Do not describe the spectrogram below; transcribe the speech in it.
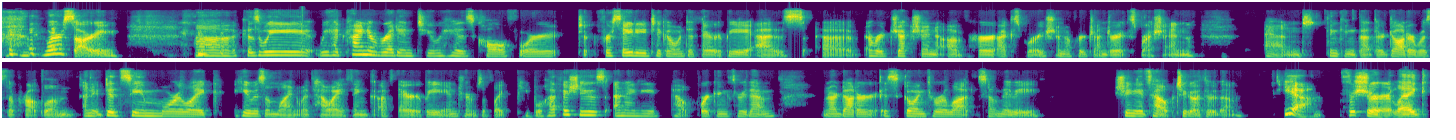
we're sorry because uh, we we had kind of read into his call for to, for Sadie to go into therapy as a, a, rejection of her exploration of her gender expression and thinking that their daughter was the problem and it did seem more like he was in line with how I think of therapy in terms of like people have issues and they need help working through them and our daughter is going through a lot so maybe she needs help to go through them yeah for sure. Like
